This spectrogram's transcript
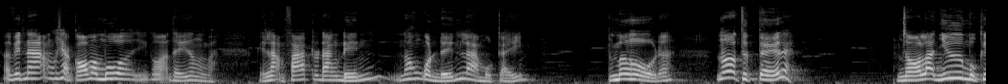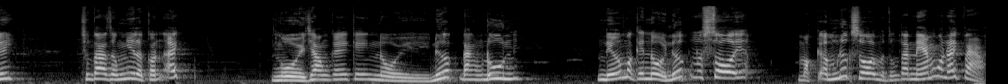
Ở việt nam cũng chả có mà mua. Thì các bạn thấy rằng là cái lạm phát nó đang đến nó không còn đến là một cái mơ hồ nữa. Nó là thực tế này. Nó là như một cái chúng ta giống như là con ếch ngồi trong cái cái nồi nước đang đun ấy. nếu mà cái nồi nước nó sôi ấy, mà cái ấm nước sôi mà chúng ta ném con ếch vào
